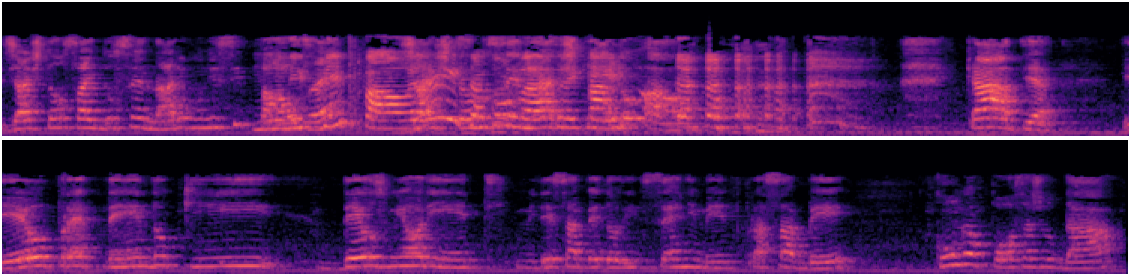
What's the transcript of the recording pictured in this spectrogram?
já estão saindo do cenário municipal, né? Municipal, né? Já estão no cenário aqui. estadual. Kátia, eu pretendo que Deus me oriente, me dê sabedoria e discernimento para saber como eu posso ajudar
